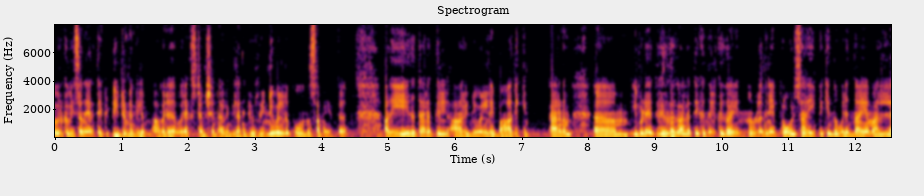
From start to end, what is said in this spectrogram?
അവർക്ക് വിസ നേരത്തെ കിട്ടിയിട്ടുണ്ടെങ്കിലും അവർ ഒരു എക്സ്റ്റൻഷൻ അല്ലെങ്കിൽ അതിന്റെ ഒരു റിന്യൂവലിന് പോകുന്ന സമയത്ത് അത് ഏത് തരത്തിൽ ആ റിന്യൂവലിനെ ബാധിക്കും കാരണം ഇവിടെ ദീർഘകാലത്തേക്ക് നിൽക്കുക എന്നുള്ളതിനെ പ്രോത്സാഹിപ്പിക്കുന്ന ഒരു നയമല്ല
